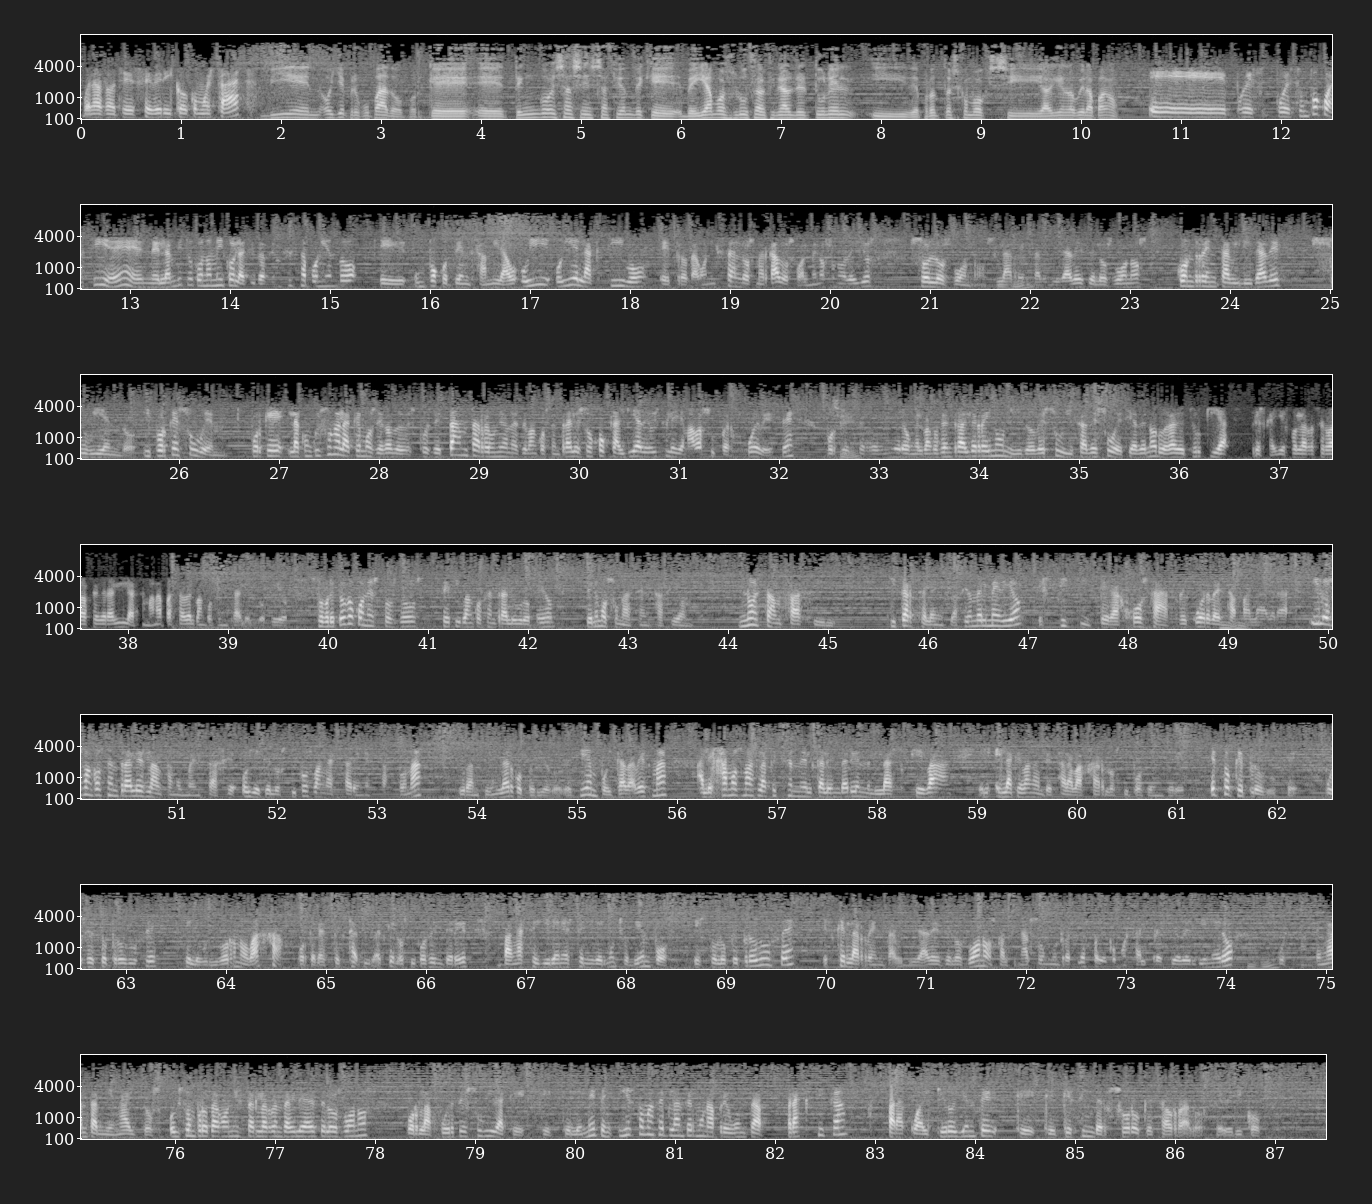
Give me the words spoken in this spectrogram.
Buenas noches, Federico, ¿cómo estás? Bien, oye, preocupado porque eh, tengo esa sensación de que veíamos luz al final del túnel y de pronto es como si alguien lo hubiera apagado. Eh, pues, pues un poco así, ¿eh? En el ámbito económico la situación se está poniendo eh, un poco tensa. Mira, hoy, hoy el activo eh, protagonista en los mercados, o al menos uno de ellos, son los bonos, las rentabilidades de los bonos, con rentabilidades subiendo. ¿Y por qué suben? Porque la conclusión a la que hemos llegado después de tantas reuniones de bancos centrales, ojo que al día de hoy se le llamaba superjueves, ¿eh? porque se reunieron el Banco Central de Reino Unido, de Suiza, de Suecia, de Noruega, de Turquía, pero es que ayer fue la Reserva Federal y la semana pasada el Banco Central Europeo. Sobre todo con estos dos, CET y Banco Central Europeo, tenemos una sensación. No es tan fácil quitarse la inflación del medio, sticky, pegajosa, recuerda esa palabra. Y los bancos centrales lanzan un mensaje, oye, que los tipos van a estar en esta zona durante un largo periodo de tiempo y cada vez más alejamos más la fecha en el calendario en las que van en la que van a empezar a bajar los tipos de interés. ¿Esto qué produce? Pues esto produce que el Euribor no baja, porque la expectativa es que los tipos de interés van a seguir en este nivel mucho tiempo. Esto lo que produce es que las rentabilidades de los bonos, que al final son un reflejo de cómo está el precio del dinero, pues se mantengan también altos. Hoy son protagonistas las rentabilidades de los bonos por la fuerte subida que, que, le meten. Y esto me hace plantearme una pregunta práctica para cualquier oyente que, que es inversor o que es ahorrador, Federico.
